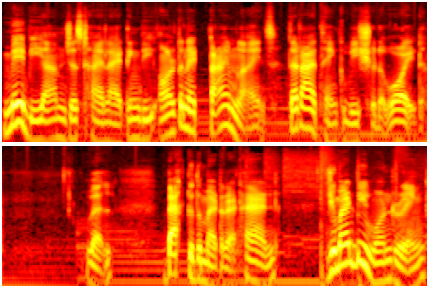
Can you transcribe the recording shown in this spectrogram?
maybe I'm just highlighting the alternate timelines that I think we should avoid. Well, back to the matter at hand. You might be wondering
